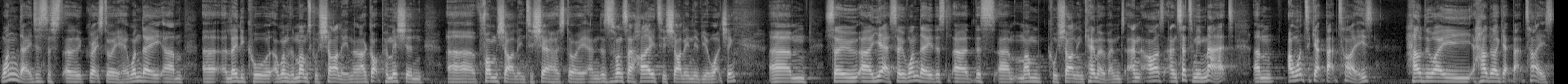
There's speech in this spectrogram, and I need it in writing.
one day, just a, a, great story here, one day um, uh, a lady called, uh, one of the mums called Charlene, and I got permission uh, from Charlene to share her story. And I just want to say hi to Charlene if you're watching. Um, so uh, yeah, so one day this, uh, this um, mum called Charlene came over and, and, asked, and said to me, Matt, um, I want to get baptized. How do I, how do I get baptized?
